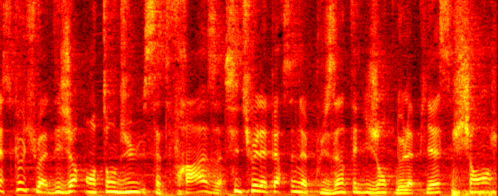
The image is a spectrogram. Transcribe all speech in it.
Est-ce que tu as déjà entendu cette phrase Si tu es la personne la plus intelligente de la pièce, change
